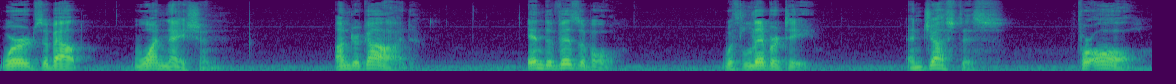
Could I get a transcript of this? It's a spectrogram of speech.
words about one nation, under God, indivisible, with liberty and justice for all.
